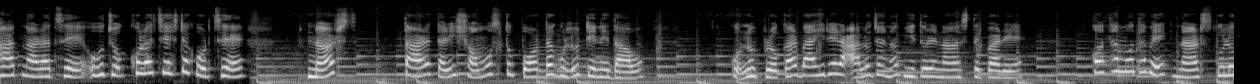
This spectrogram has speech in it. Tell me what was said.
হাত নাড়াচ্ছে, ও চোখ খোলার চেষ্টা করছে। নার্স তাড়াতাড়ি সমস্ত পর্দাগুলো টেনে দাও। কোনো প্রকার বাইরের আলো যেন ভিতরে না আসতে পারে। কথা মোতাবেক নার্সগুলো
